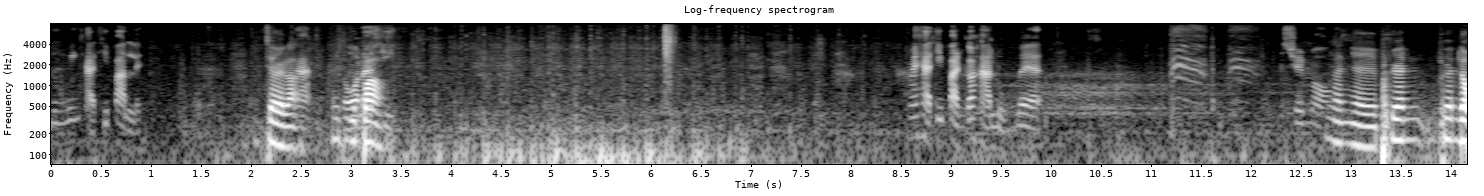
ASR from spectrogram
มึงวิ่งหาที่ปั่นเลยเจอละอะไม่โดรู้นเปแล้ล่าวทีไม่หาที่ปั่นก็หาหลุมเลยอะช่วยมองนั่นไงเพื่อนเพื่อนโด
